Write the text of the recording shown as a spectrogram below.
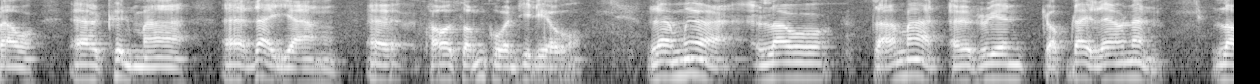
เราขึ้นมาได้อย่างพอสมควรทีเดียว และเมื่อเราสามารถเรียนจบได้แล้วนั่น เรา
